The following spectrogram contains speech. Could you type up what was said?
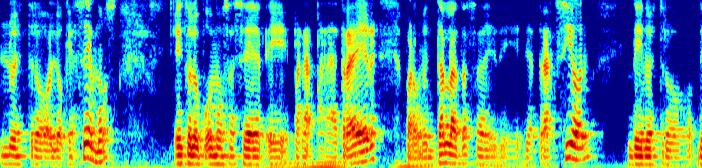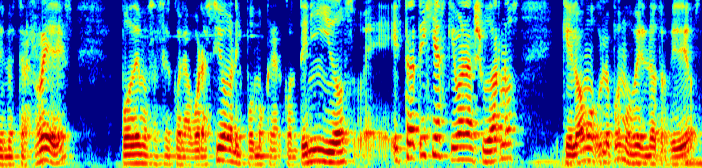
nuestro, lo que hacemos. Esto lo podemos hacer eh, para, atraer, para aumentar la tasa de, atracción de, nuestro, de nuestras redes. Podemos hacer colaboraciones, podemos crear contenidos, eh, estrategias que van a ayudarnos, que lo, lo podemos ver en otros videos,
